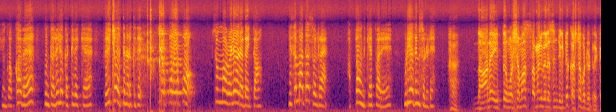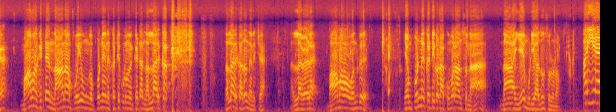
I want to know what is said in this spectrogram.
எங்க அக்காவை உன் தலையில கட்டி வைக்க பேச்சுவார்த்தை நடக்குது. எப்போ எப்போ? சும்மா விளையாடாத ஐத்தா நிஜமா தான் சொல்றேன். அப்பா வந்து கேட்பாரு முடியாதுன்னு சொல்லிடு நானே இத்தனை வருஷமா சமையல் வேலை செஞ்சுக்கிட்டு கஷ்டப்பட்டுட்டு இருக்கேன் மாமா கிட்ட நானா போய் உங்க பொண்ணை எனக்கு கட்டி கொடுங்க கேட்டா நல்லா இருக்கா? நல்லா இருக்காதுன்னு நினைச்சேன். நல்ல வேளை மாமாவை வந்து என் பொண்ணை கட்டிக்கொடா குமரான்னு சொன்னா நான் ஏன் முடியாதுன்னு சொல்லணும்? ஐயே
